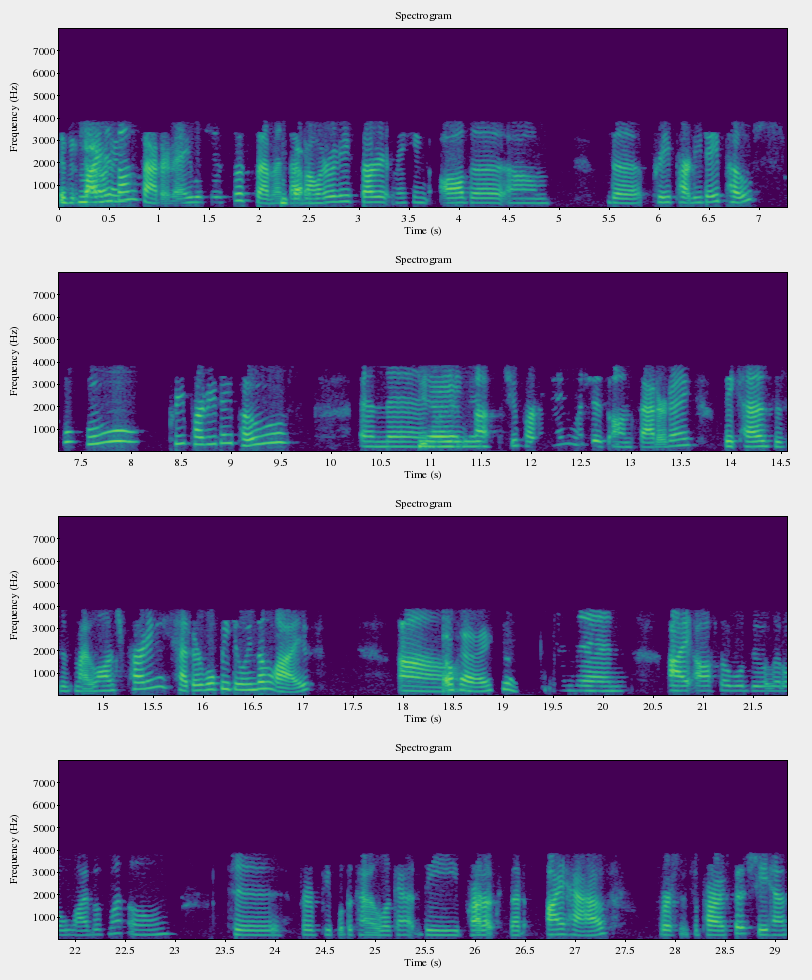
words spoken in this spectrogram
Is it Mine Saturday? is on Saturday, which is the seventh. I've already started making all the um the pre-party day posts. Woo-hoo, pre-party day posts and then Yay. leading up to party day, which is on Saturday, because this is my launch party. Heather will be doing the live. Um, okay. And then I also will do a little live of my own to for people to kind of look at the products that I have versus the products that she has,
